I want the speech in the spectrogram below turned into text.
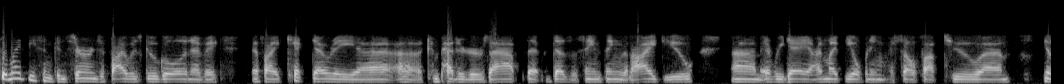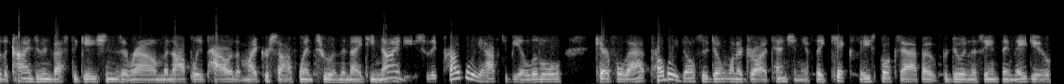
There might be some concerns if I was Google and if I if I kicked out a, uh, a competitor's app that does the same thing that I do um, every day, I might be opening myself up to um, you know the kinds of investigations around monopoly power that Microsoft went through in the 1990s. So they probably have to be a little careful. That probably also don't want to draw attention. If they kick Facebook's app out for doing the same thing they do,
